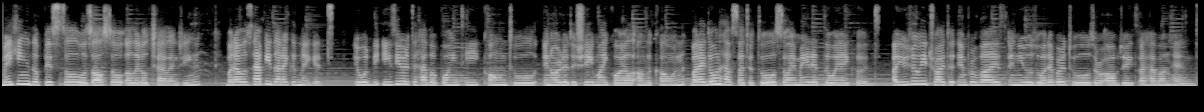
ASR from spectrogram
Making the pistil was also a little challenging, but I was happy that I could make it. It would be easier to have a pointy cone tool in order to shape my coil on the cone, but I don't have such a tool so I made it the way I could. I usually try to improvise and use whatever tools or objects I have on hand.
